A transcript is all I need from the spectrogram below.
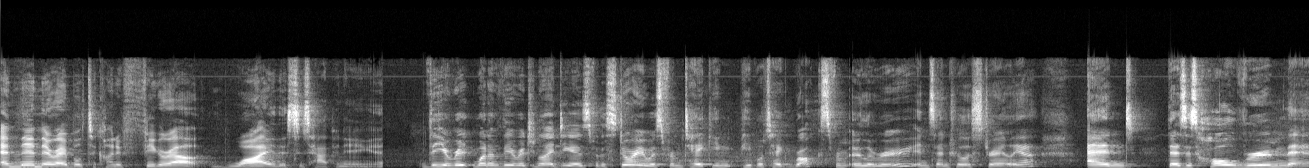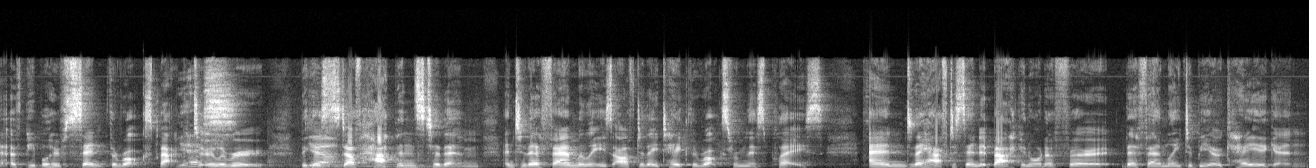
and then they're able to kind of figure out why this is happening. The one of the original ideas for the story was from taking people take rocks from Uluru in Central Australia, and there's this whole room there of people who've sent the rocks back Yes. to Uluru because Yeah. stuff happens to them and to their families after they take the rocks from this place, and they have to send it back in order for their family to be okay again.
